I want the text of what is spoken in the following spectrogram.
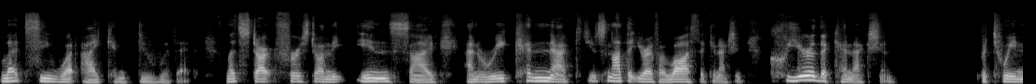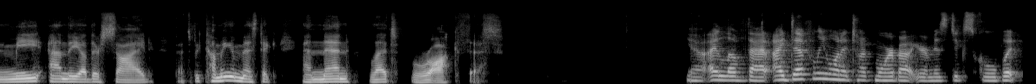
Let's see what I can do with it. Let's start first on the inside and reconnect. It's not that you ever lost the connection, clear the connection between me and the other side that's becoming a mystic. And then let's rock this. Yeah, I love that. I definitely want to talk more about your mystic school, but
